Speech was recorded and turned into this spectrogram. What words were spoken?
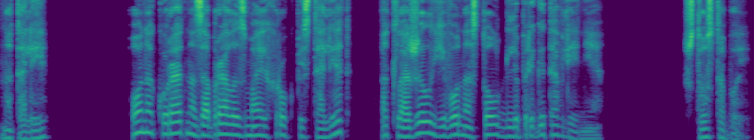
«Натали?» Он аккуратно забрал из моих рук пистолет, отложил его на стол для приготовления. «Что с тобой?»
